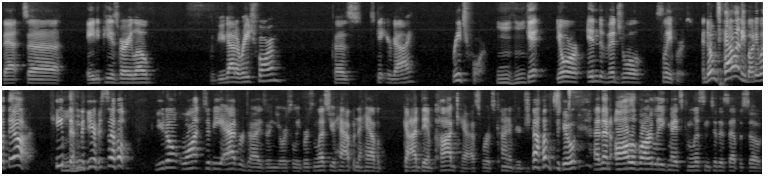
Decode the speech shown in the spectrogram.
That uh, ADP is very low. If you got to reach for him, because it's get your guy, reach for him. Mm-hmm. Get your individual sleepers, and don't tell anybody what they are. Keep them Mm-hmm. to yourself. You don't want to be advertising your sleepers unless you happen to have a goddamn podcast where it's kind of your job to, and then all of our league mates can listen to this episode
